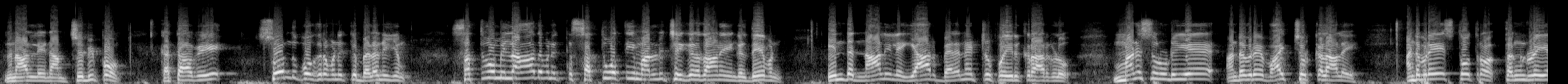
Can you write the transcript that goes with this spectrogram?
இந்த நாளிலே நாம் செபிப்போம் கத்தாவே சோர்ந்து போகிறவனுக்கு பலனையும் சத்துவம் இல்லாதவனுக்கு சத்துவத்தையும் அருளி செய்கிறதான எங்கள் தேவன். இந்த நாளில யார் பலனற்று போயிருக்கிறார்களோ மனுஷருடைய அண்டவரே வாய்ச்சொற்களாலே அண்டவரே ஸ்தோத்திரம் தங்களுடைய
